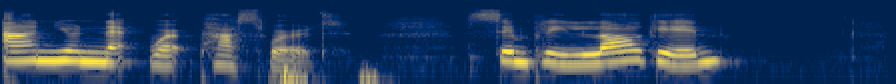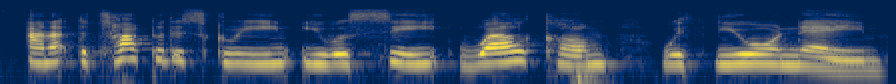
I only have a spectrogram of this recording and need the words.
and your network password. Simply log in and at the top of the screen you will see welcome with your name.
